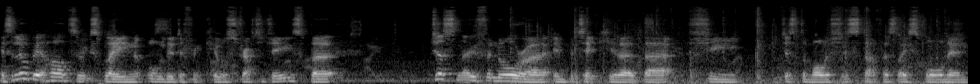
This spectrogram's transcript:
It's a little bit hard to explain all the different kill strategies, but just know for Nora in particular that she just demolishes stuff as they spawn in.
